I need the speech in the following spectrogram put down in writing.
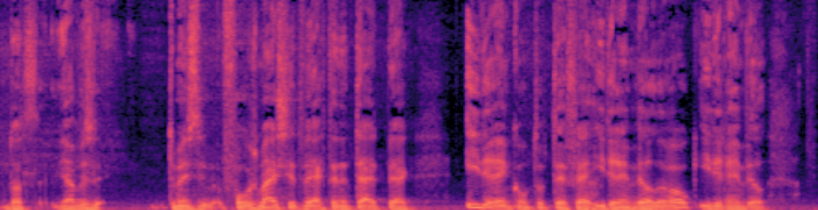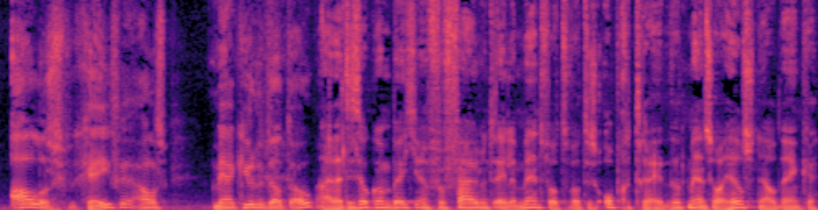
Dat, ja, we, tenminste, volgens mij zitten we echt in een tijdperk... iedereen komt op tv, iedereen wil er ook. Iedereen wil alles geven, alles... Merken jullie dat ook? Maar dat is ook een beetje een vervuilend element wat, wat is opgetreden. Dat mensen al heel snel denken...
